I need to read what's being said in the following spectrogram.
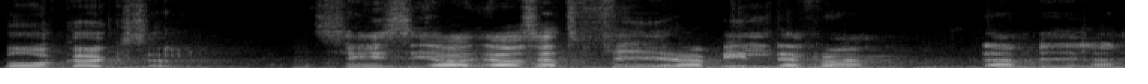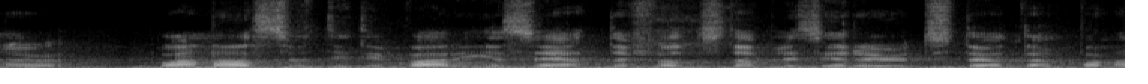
bakaxel. Precis, jag, jag har sett fyra bilder från den bilen nu. Och han har suttit i varje säte för att stabilisera ut stötdämparna.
